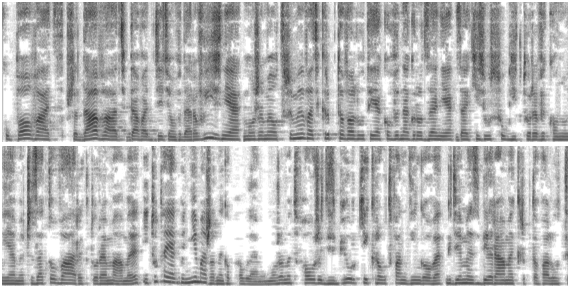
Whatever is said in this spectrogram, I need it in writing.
kupować, sprzedawać, dawać dzieciom w darowiźnie, możemy otrzymywać kryptowaluty jako wynagrodzenie za jakieś usługi, które wykonujemy, czy za towary, które mamy. I tutaj jakby nie ma żadnego problemu. Możemy tworzyć zbiórki crowdfundingowe, gdzie my zbieramy kryptowaluty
